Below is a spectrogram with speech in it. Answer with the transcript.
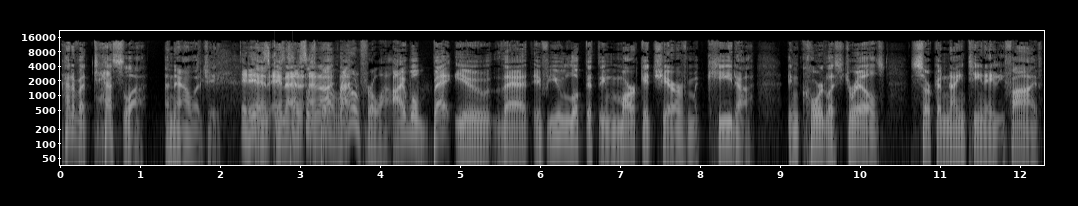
kind of a Tesla analogy? It is, 'cause Tesla's been I- around for a while. I will bet you that if you looked at the market share of Makita in cordless drills circa 1985,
